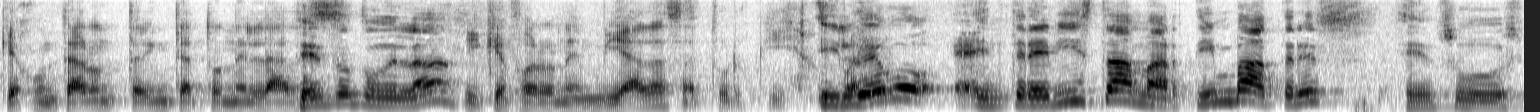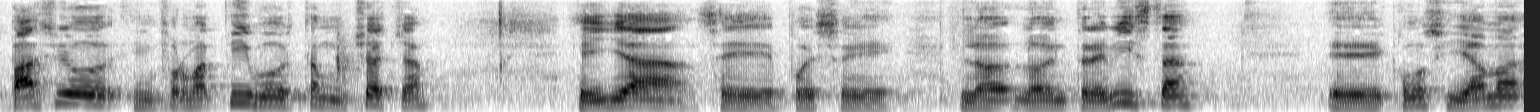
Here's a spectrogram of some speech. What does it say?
que juntaron 30 toneladas 100 toneladas. y que fueron enviadas a Turquía. Y Bueno, luego entrevista a Martín Batres en su espacio informativo, esta muchacha, ella se, pues, eh, lo, lo entrevista, eh, ¿cómo se llama?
